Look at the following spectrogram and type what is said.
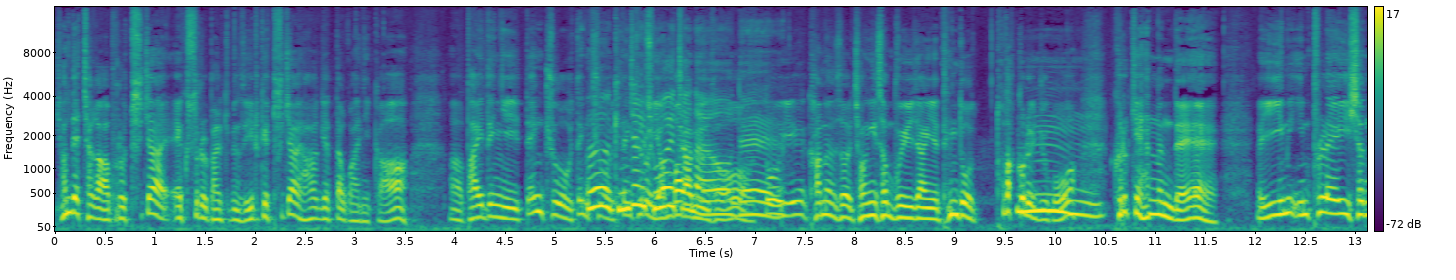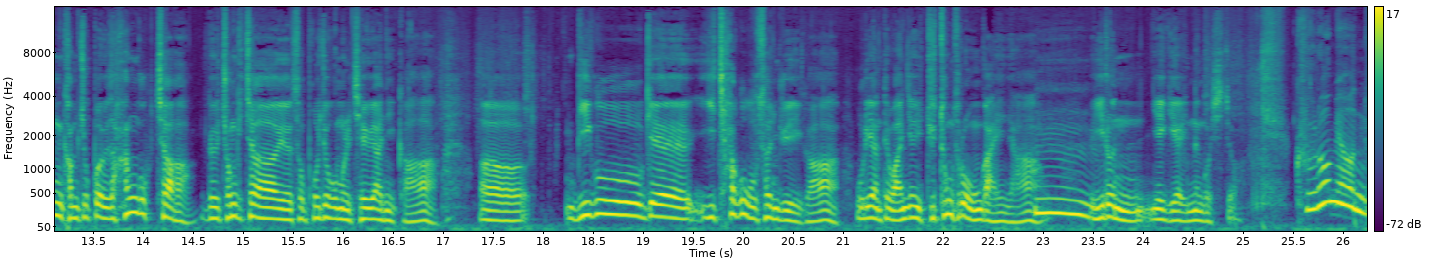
현대차가 앞으로 투자 액수를 밝히면서 이렇게 투자하겠다고 하니까 어, 바이든이 땡큐 땡큐 네, 땡큐로 연발하면서 네. 또 가면서 정의선 부회장의 등도 토닥거려주고 음. 그렇게 했는데 이 인플레이션 감축법에서 한국차 그 전기차에서 보조금을 제외하니까 어 미국의 이 자국 우선주의가 우리한테 완전히 뒤통수로 온 거 아니냐 음. 이런 얘기가 있는 것이죠. 그러면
